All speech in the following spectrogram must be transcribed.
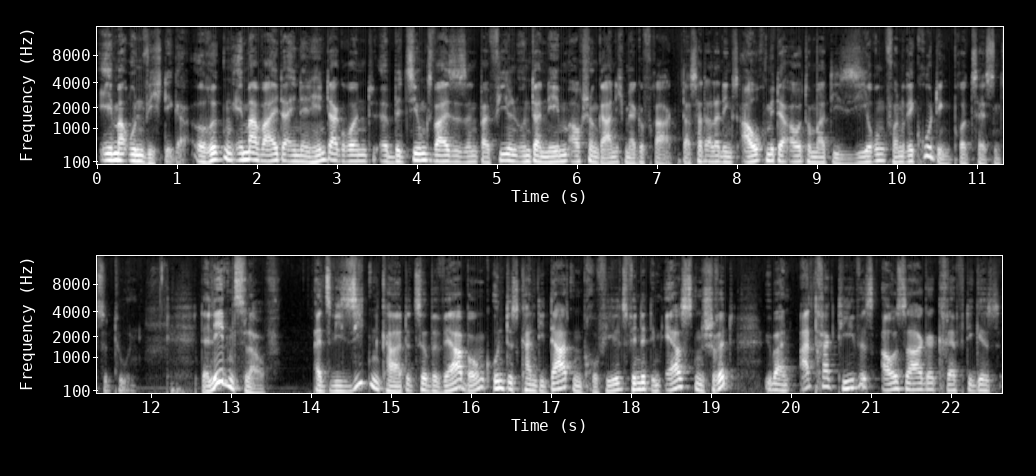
immer unwichtiger, rücken immer weiter in den Hintergrund, äh, beziehungsweise sind bei vielen Unternehmen auch schon gar nicht mehr gefragt. Das hat allerdings auch mit der Automatisierung von Recruiting-Prozessen zu tun. Der Lebenslauf als Visitenkarte zur Bewerbung und des Kandidatenprofils findet im ersten Schritt über ein attraktives, aussagekräftiges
